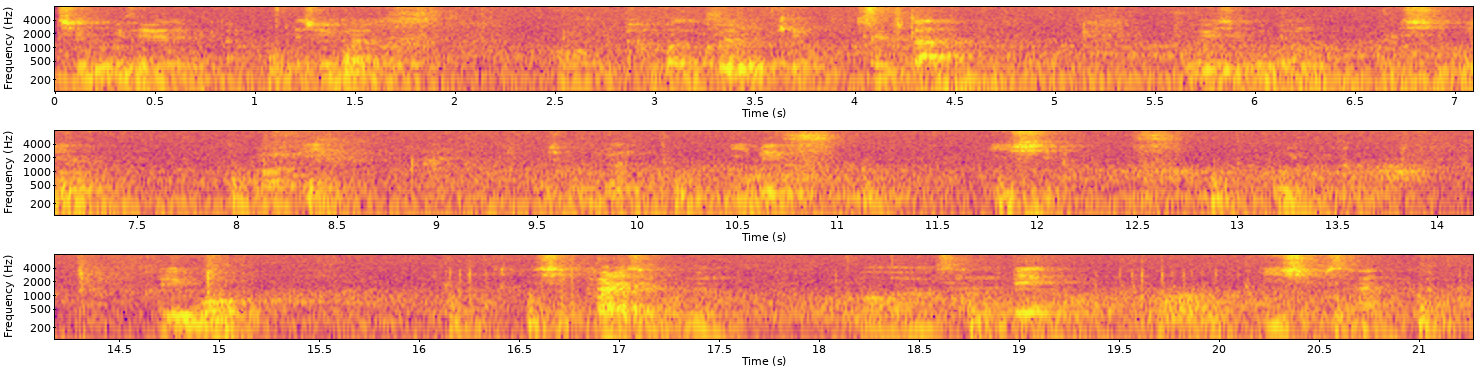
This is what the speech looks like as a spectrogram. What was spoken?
제곱이 되어야 됩니다. 근데 저희가 이거 어, 한번 구해볼게요. 자, 일단 9의 제곱은 81 더하기 9 제곱은 225입니다. 그리고 18의 제곱은 어, 324입니다.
